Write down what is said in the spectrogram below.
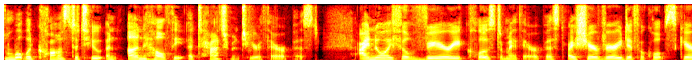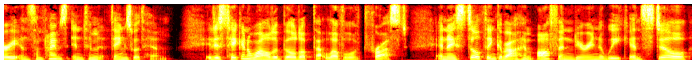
what would constitute an unhealthy attachment to your therapist? I know I feel very close to my therapist. I share very difficult, scary, and sometimes intimate things with him. It has taken a while to build up that level of trust, and I still think about him often during the week and still,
